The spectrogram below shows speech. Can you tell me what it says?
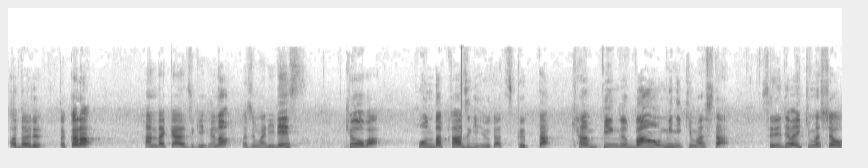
踊るところハンダカーズ岐阜の小島里です。今日はホンダカーズ岐阜が作ったキャンピングバンを見に来ました。それでは行きましょ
